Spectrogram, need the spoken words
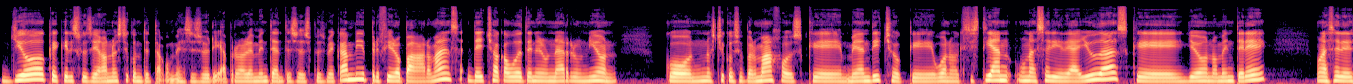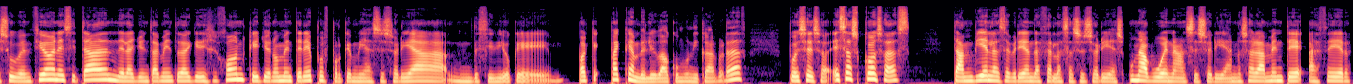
Yo, ¿qué queréis que os diga? No estoy contenta con mi asesoría. Probablemente antes o después me cambie. Prefiero pagar más. De hecho, acabo de tener una reunión con unos chicos súper majos que me han dicho que, bueno, existían una serie de ayudas que yo no me enteré una serie de subvenciones y tal del ayuntamiento de aquí de Gijón que yo no me enteré pues porque mi asesoría decidió que ¿para qué, para qué me lo iba a comunicar, verdad? Pues eso, esas cosas también las deberían de hacer las asesorías, una buena asesoría, no solamente hacer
